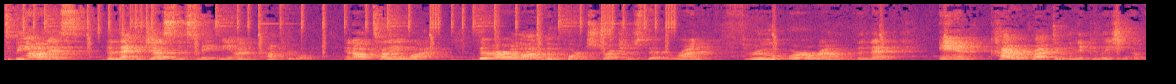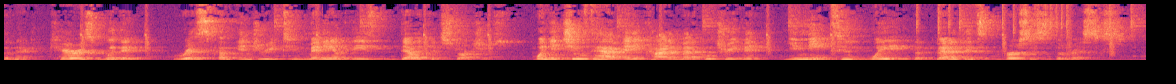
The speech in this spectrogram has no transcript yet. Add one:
To be honest, the neck adjustments make me uncomfortable, and I'll tell you why. There are a lot of important structures that run through or around the neck, and chiropractic manipulation of the neck carries with it risk of injury to many of these delicate structures. When you choose to have any kind of medical treatment, you need to weigh the benefits versus the risks.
